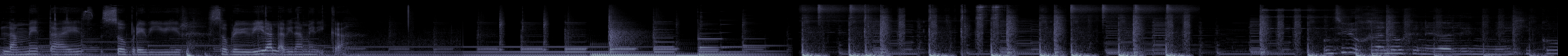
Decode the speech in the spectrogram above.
la meta es sobrevivir, sobrevivir a la vida médica. Un cirujano general en México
